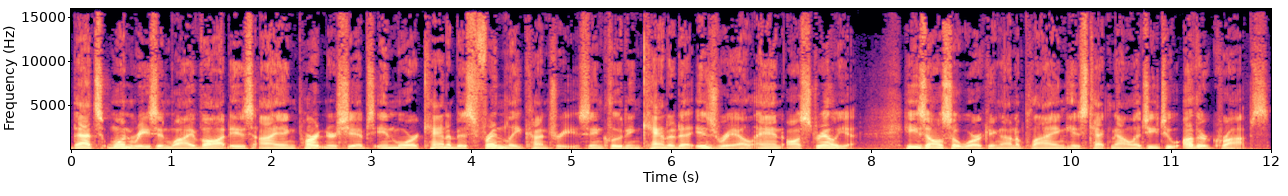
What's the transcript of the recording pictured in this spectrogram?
That's one reason why Vaught is eyeing partnerships in more cannabis friendly countries, including Canada, Israel, and Australia. He's also working on applying his technology to other crops.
